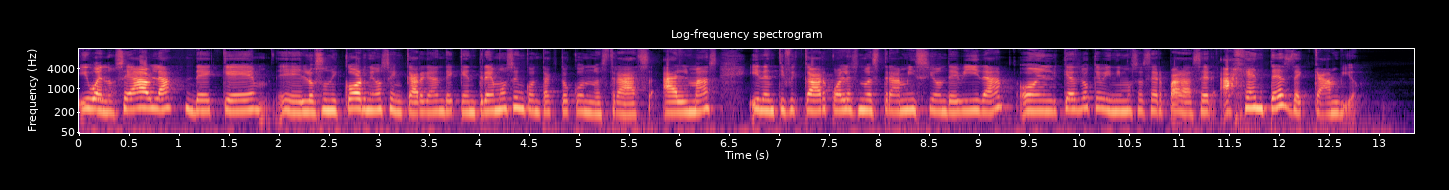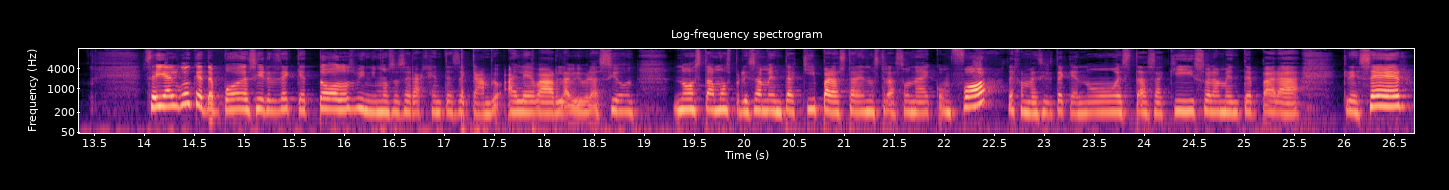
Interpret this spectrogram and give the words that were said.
Y bueno, se habla de que eh, los unicornios se encargan de que entremos en contacto con nuestras almas, identificar cuál es nuestra misión de vida o en qué es lo que vinimos a hacer para ser agentes de cambio. Si hay algo que te puedo decir es de que todos vinimos a ser agentes de cambio, a elevar la vibración. No estamos precisamente aquí para estar en nuestra zona de confort. Déjame decirte que no estás aquí solamente para crecer,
